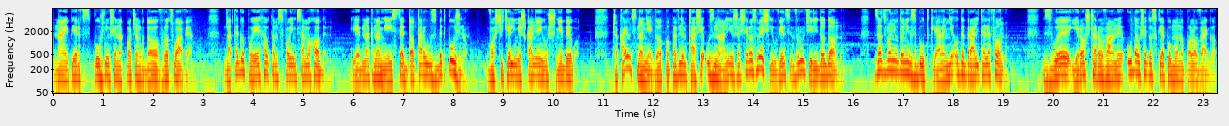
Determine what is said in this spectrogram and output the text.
Najpierw spóźnił się na pociąg do Wrocławia, dlatego pojechał tam swoim samochodem. Jednak na miejsce dotarł zbyt późno. Właścicieli mieszkania już nie było. Czekając na niego, po pewnym czasie uznali, że się rozmyślił, więc wrócili do domu. Zadzwonił do nich z budki, ale nie odebrali telefonu. Zły i rozczarowany udał się do sklepu monopolowego.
